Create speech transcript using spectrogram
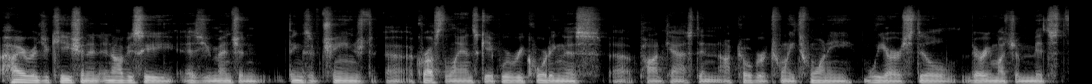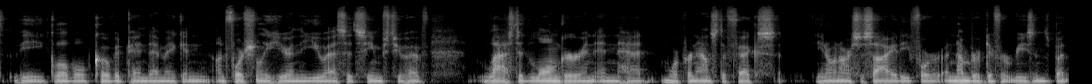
higher education, and, and obviously, as you mentioned, things have changed uh, across the landscape. We're recording this uh, podcast in October of 2020. We are still very much amidst the global COVID pandemic. And unfortunately, here in the US, it seems to have lasted longer and, and had more pronounced effects you know in our society for a number of different reasons but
